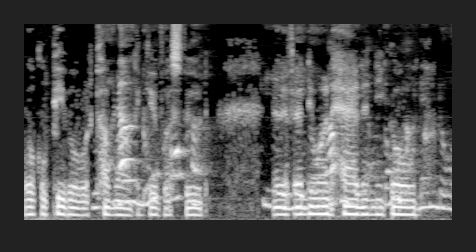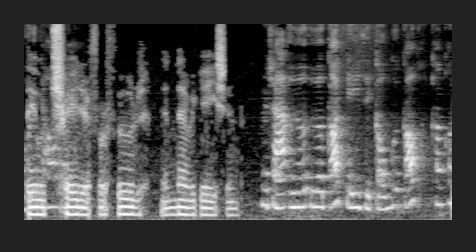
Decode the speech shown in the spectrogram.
Local people would come out and give us food. And if anyone had any gold, they would trade it for food and navigation. Nó ra ưa ưa có chi thì cậu có có có, có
